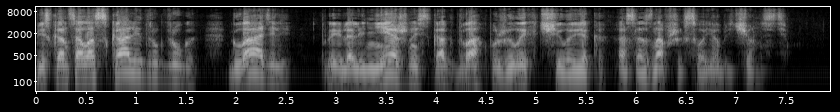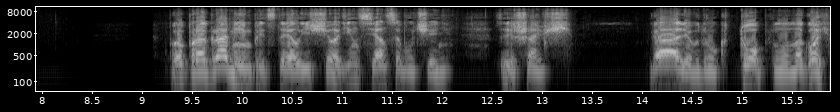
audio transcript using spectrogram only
без конца ласкали друг друга, гладили, проявляли нежность, как два пожилых человека, осознавших свою обреченность. По программе им предстоял еще один сеанс обучения, завершающий. Галя вдруг топнула ногой.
